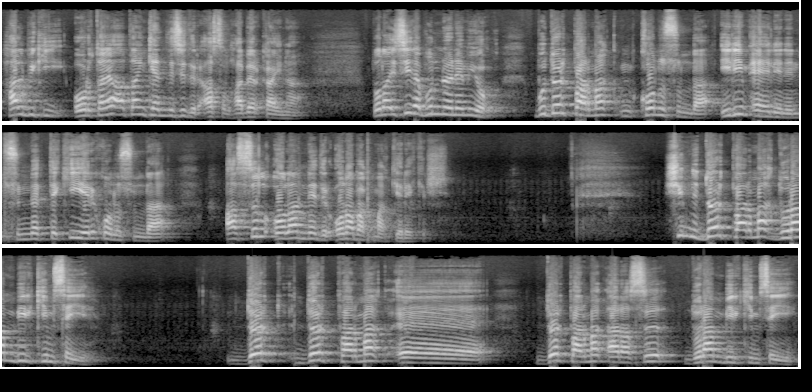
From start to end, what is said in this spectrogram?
Halbuki ortaya atan kendisidir asıl haber kaynağı. Dolayısıyla bunun önemi yok. Bu dört parmak konusunda ilim ehlinin sünnetteki yeri konusunda asıl olan nedir ona bakmak gerekir. Şimdi dört parmak duran bir kimseyi dört, dört parmak e, dört parmak arası duran bir kimseyi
